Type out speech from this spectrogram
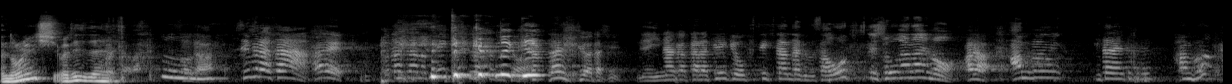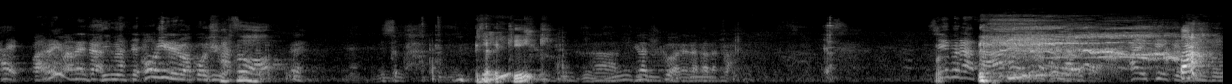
An orange? What is that? そうだ志村さんはい私あのケーキ作ったんですよ大好き私ね田舎からケーキを送ってきたんだけどさ大きくてしょうがないのあら半分いただいてくれる 半分はい悪いわねじゃあすいませんコーヒー入れるわコーヒーあそうえ Is that a cake? あー気が利くわねなかなか志村さんはいケーキ半分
